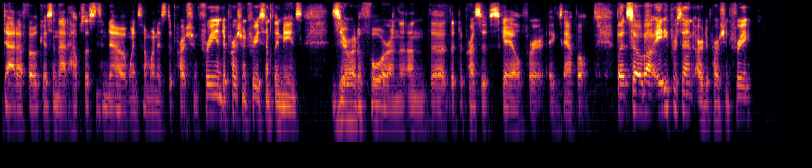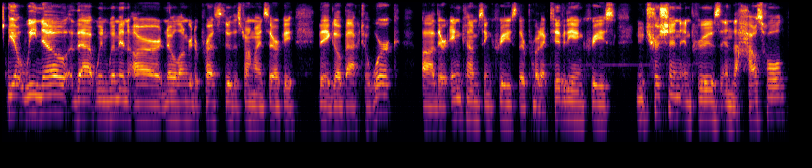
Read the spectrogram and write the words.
data focus and that helps us to know when someone is depression free and depression free simply means 0 to 4 on the on the, the depressive scale for example. But so about 80% are depression free you know, we know that when women are no longer depressed through the Strong Minds therapy, they go back to work. Uh, their incomes increase, their productivity increase, nutrition improves in the household,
